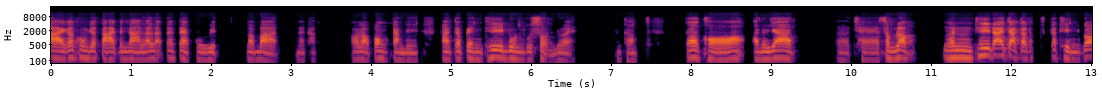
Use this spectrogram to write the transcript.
ตายก็คงจะตายเป็นนานแล้วแหละตั้งแต่โควิดระบาดนะครับ เพราะเราป้องกันดี อาจจะเป็นที่บุญกุศลด้วยนะครับ ก็ขออนุญาตแชร์สำหรับเงินที่ได้จากกกระถินก็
